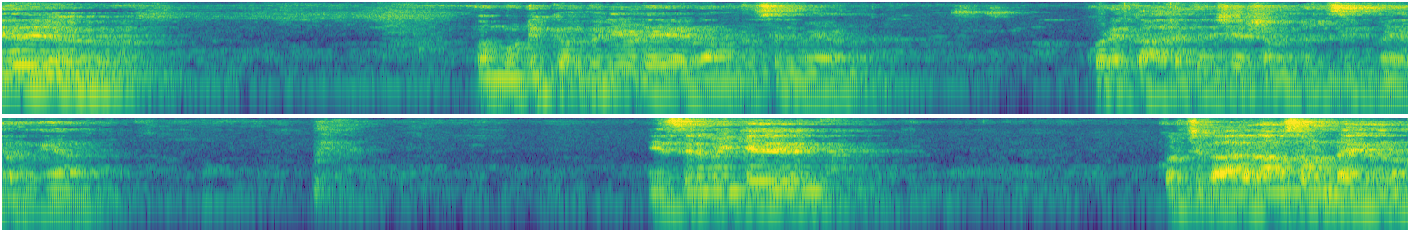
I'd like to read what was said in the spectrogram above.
ഇത് മമ്മൂട്ടി കമ്പനിയുടെ ഏഴാമത്തെ സിനിമയാണ്. കുറെ കാലത്തിന് ശേഷം എന്റെ ഒരു സിനിമ ഇറങ്ങിയാണ് ഈ സിനിമയ്ക്ക് കുറച്ച് കാലതാമസം ഉണ്ടായിരുന്നു.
